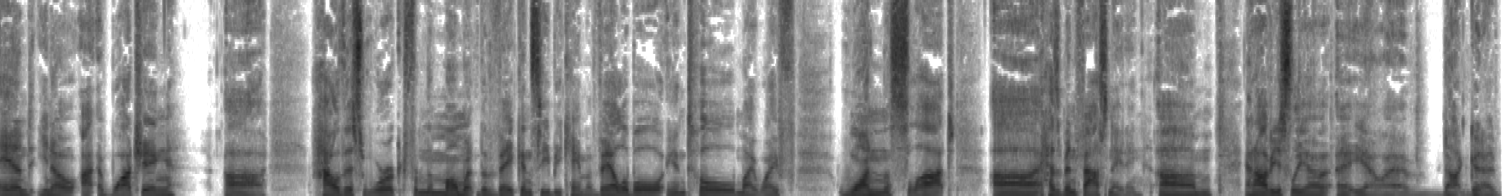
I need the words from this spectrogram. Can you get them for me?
and you know, I, watching uh, how this worked from the moment the vacancy became available until my wife won the slot uh, has been fascinating. Um, and obviously, uh, uh you know, I'm not gonna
